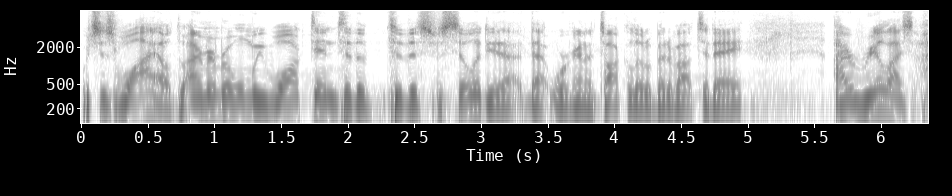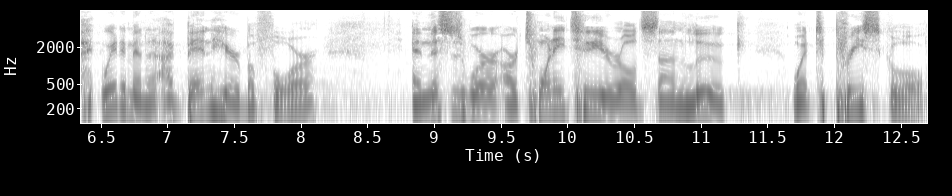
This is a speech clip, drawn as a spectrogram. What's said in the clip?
which is wild. I remember when we walked into the to this facility that, that we're going to talk a little bit about today, I realized, wait a minute, I've been here before, and this is where our 22 year old son Luke went to preschool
